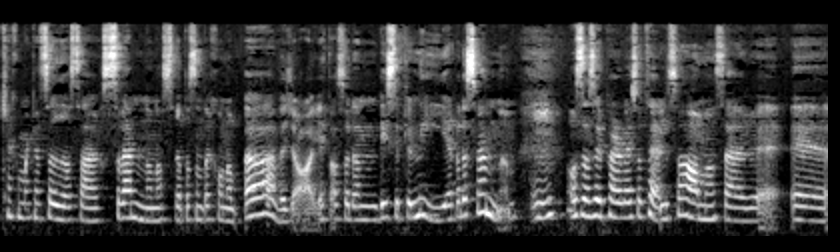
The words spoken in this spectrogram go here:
kanske man kan säga så här, svennarnas representation av överjaget. Alltså den disciplinerade svennen. Och sen så i Paradise Hotel så har man så här, eh,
